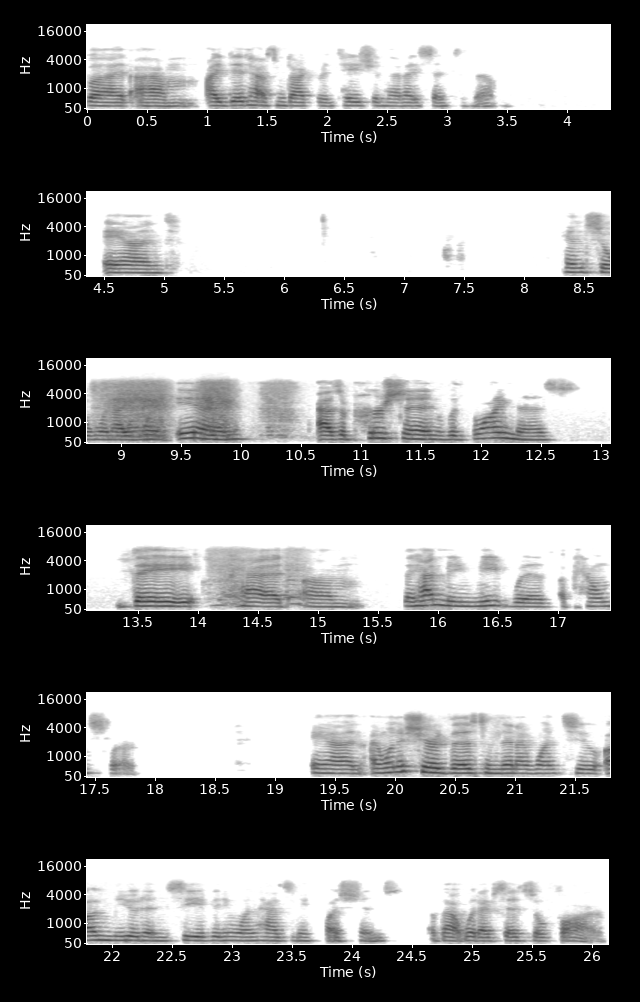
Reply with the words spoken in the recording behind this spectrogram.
but um, I did have some documentation that I sent to them. And and so when I went in as a person with blindness, they had um, they had me meet with a counselor and I want to share this and then I want to unmute and see if anyone has any questions about what I've said so far.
